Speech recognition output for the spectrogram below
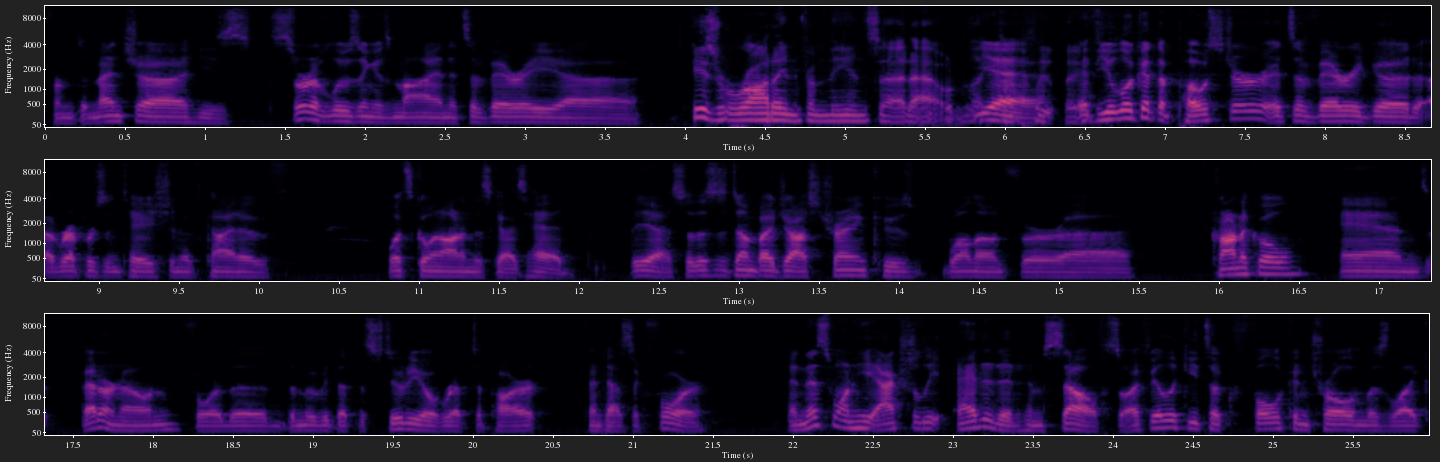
from dementia. He's sort of losing his mind. It's a very uh, He's rotting from the inside out. Like, yeah. completely. If you look at the poster, it's a very good uh, representation of kind of what's going on in this guy's head. But yeah, so this is done by Josh Trank, who's well known for uh, Chronicle and better known for the the movie that the studio ripped apart, Fantastic Four. And this one he actually edited himself, so I feel like he took full control and was like,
